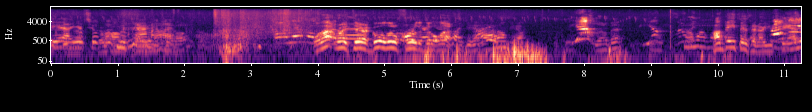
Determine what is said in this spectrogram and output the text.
Yeah, you're too close. Yeah, I'm okay. Well, that right there. Go a little further oh, to the oh, left. Did? Yeah. A little bit? Yep. How deep is it? Are you standing?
